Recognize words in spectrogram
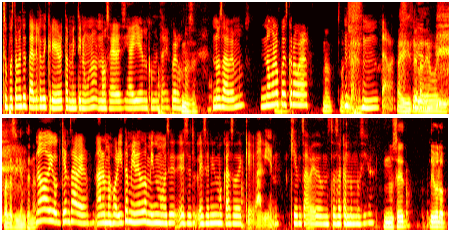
Supuestamente Tyler the Creator también tiene uno. No sé, decía ahí en el comentario, pero no, No sé. sabemos. ¿No me lo puedes corroborar? No, no. Ahí te la debo y para la siguiente, ¿no? No, digo, quién sabe. A lo mejor y también es lo mismo. Es, es, es el mismo caso de que alguien, quién sabe de dónde está sacando música. No sé, digo, lo,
